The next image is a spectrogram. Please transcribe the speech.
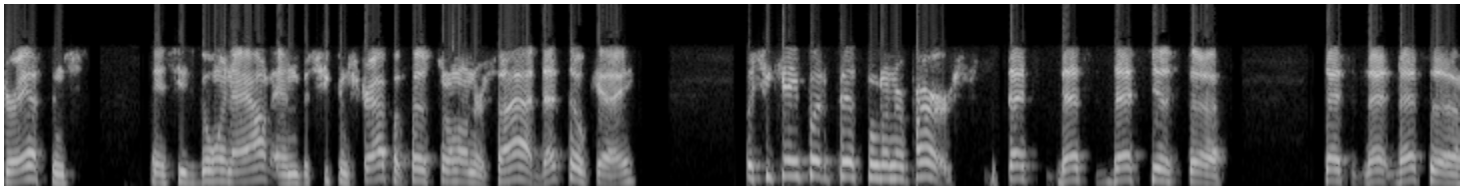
dress and, she, and she's going out, and but she can strap a pistol on her side. That's okay but she can't put a pistol in her purse. That's that's that's just uh that's that that's a,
